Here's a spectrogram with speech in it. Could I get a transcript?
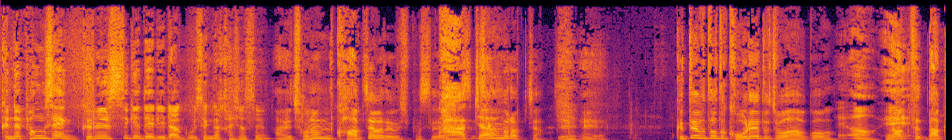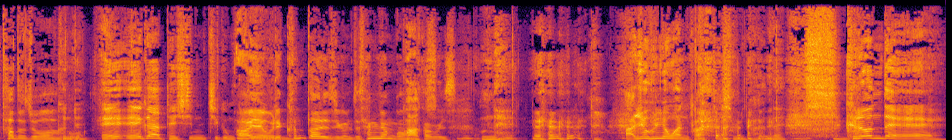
근데 평생 글을 쓰게 되리라고 생각하셨어요? 아니 저는 과학자가 되고 싶었어요. 과학자? 생물학자. 예, 예. 그때부터도 고래도 좋아하고 어, 애, 낙타, 낙타도 좋아하고. 근데 애, 애가 대신 지금 아, 예, 꾸미는- 우리 큰 딸이 지금 이제 생명공학 과학- 하고 있습니다. 네. 네. 아주 훌륭한 과학자십니다. 네. 그런데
